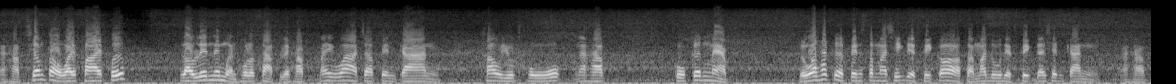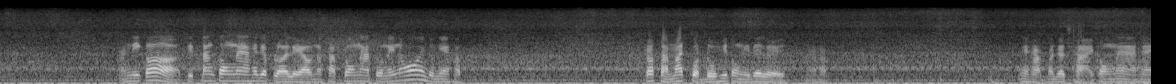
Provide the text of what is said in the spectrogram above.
นะครับเชื่อมต่อ Wi-Fi ปุ๊บเราเล่นได้เหมือนโทรศัพท์เลยครับ ไม่ว่าจะเป็นการเข้า YouTube นะครับ Google Map หรือว่าถ้าเกิดเป็นสมาชิก Netflix ก็สามารถดู Netflix ได้เช่นกันนะครับ อันนี้ก็ติดตั้งกล้องหน้าให้เรียบร้อยแล้วนะครับกล้องหน้าตัวน้อยๆตัวนี้ครับ ก็สามารถกดดูที่ตรงนี้ได้เลยนะครับนี่ครับ มันจะฉายกล้องหน้าให้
